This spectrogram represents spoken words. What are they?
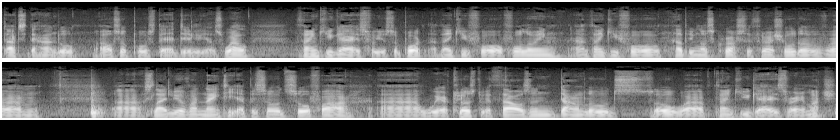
that's the handle. I also post there daily as well. Thank you guys for your support. Thank you for following, and thank you for helping us cross the threshold of um, uh, slightly over 90 episodes so far. Uh, we're close to a thousand downloads, so uh, thank you guys very much.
